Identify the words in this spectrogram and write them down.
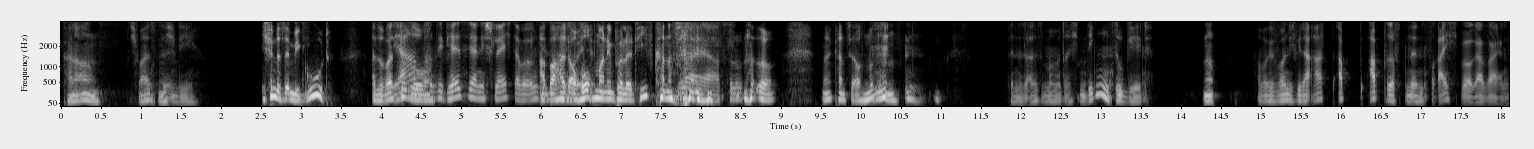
Keine Ahnung. Ich weiß nicht. Die. Ich finde das irgendwie gut. Also weißt ja, du, so, prinzipiell ist es ja nicht schlecht, aber irgendwie. aber halt auch hochmanipulativ kann das Ja, sein. ja, absolut. Also, ne, kannst ja auch nutzen. Wenn das alles immer mit rechten Dingen zugeht. Ja. Aber wir wollen nicht wieder ab, ab, abdriften ins Reichsbürger sein.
